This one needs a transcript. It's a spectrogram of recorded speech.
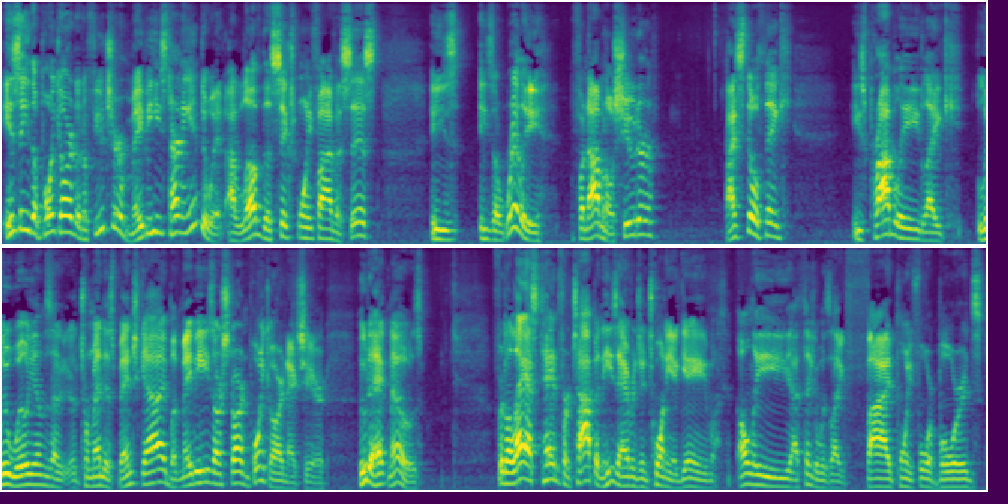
Is he the point guard of the future? Maybe he's turning into it. I love the 6.5 assists. He's he's a really phenomenal shooter. I still think he's probably like Lou Williams, a, a, tremendous bench guy, but maybe he's our starting point guard next year. Who the heck knows? For the last 10 for Toppin, he's averaging 20 a game. Only, I think it was like 5.4 boards.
